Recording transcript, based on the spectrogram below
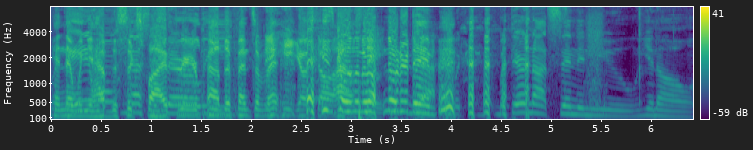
But And then when you have the won't 6'5", 300 pound defensive end, He goes he's going to State. Notre Dame. but, but they're not sending you, you know,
